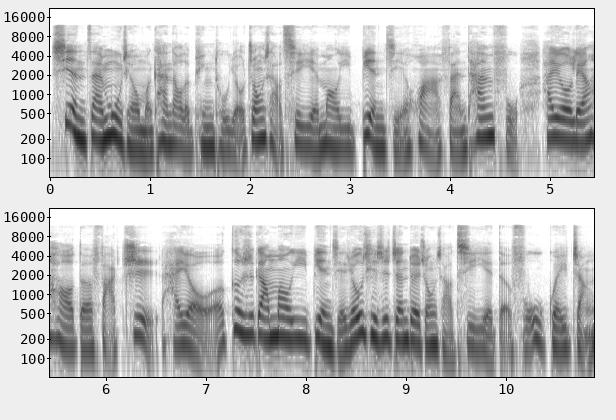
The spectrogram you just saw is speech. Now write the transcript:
现在目前我们看到的拼图有中小企业贸易便捷化、反贪腐，还有良好的法治，还有各式各样贸易便。尤其是针对中小企业的服务规章，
